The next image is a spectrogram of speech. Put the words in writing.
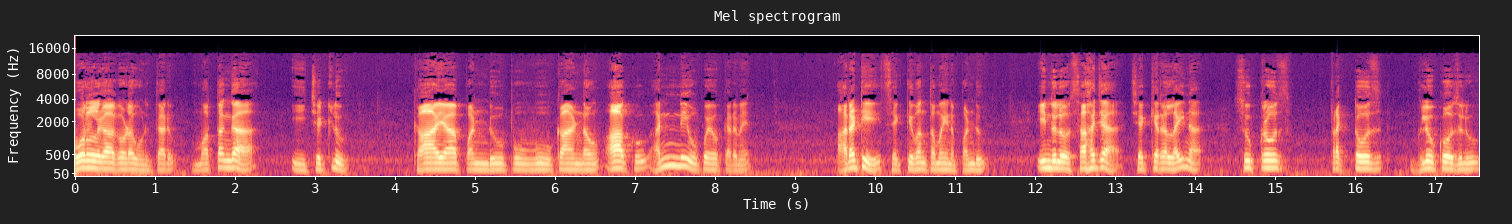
కూరలుగా కూడా వండుతారు. మొత్తంగా ఈ చెట్లు కాయ పండు పువ్వు కాండం ఆకు అన్నీ ఉపయోగకరమే. అరటి శక్తివంతమైన పండు. ఇందులో సహజ చక్కెరలైన సుక్రోజ్ ఫ్రక్టోజ్ గ్లూకోజులు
